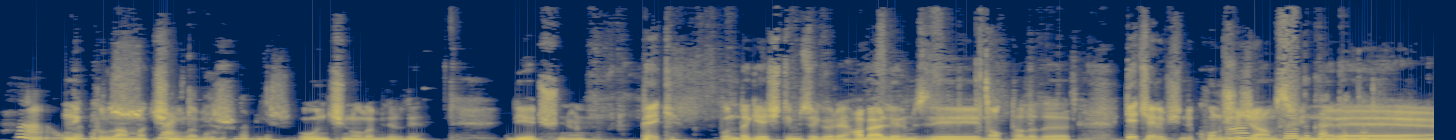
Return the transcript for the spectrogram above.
Ha, olabilir. kullanmak için Belki de olabilir. olabilir. onun için olabilirdi diye düşünüyorum. Peki. Bunu da geçtiğimize göre haberlerimizi noktaladık. Geçelim şimdi konuşacağımız noktaladık filmlere.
